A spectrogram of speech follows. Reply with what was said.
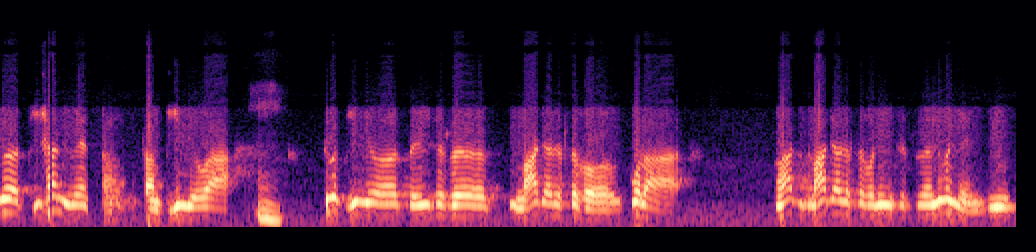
那个鼻腔里面长长鼻瘤啊，嗯这个鼻瘤等于就是麻掉的时候过了，麻麻掉的时候呢，就是那个眼睛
